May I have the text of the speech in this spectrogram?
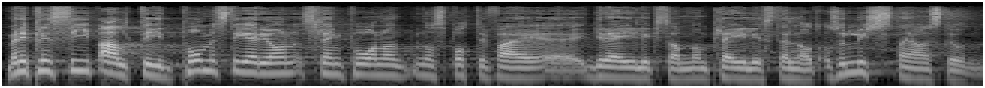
Men i princip alltid på med stereon, släng på någon, någon Spotify-grej, liksom, någon playlist eller något och så lyssnar jag en stund.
